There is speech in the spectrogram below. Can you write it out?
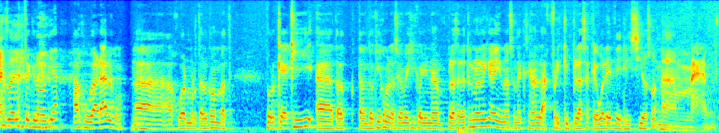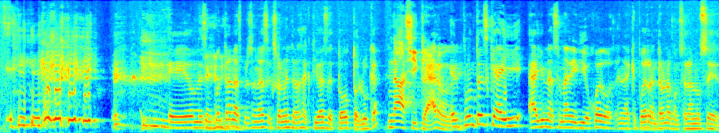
Plaza de la Tecnología a jugar algo, a, a jugar Mortal Kombat. Porque aquí, ah, ta- tanto aquí como en la Ciudad de México, hay una Plaza de la Tecnología y una zona que se llama la Friki Plaza que huele delicioso. No mames. eh, donde se encuentran las personas sexualmente más activas de todo Toluca. No, sí, claro. güey. El punto es que ahí hay una zona de videojuegos en la que puedes rentar una consola, no sé,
